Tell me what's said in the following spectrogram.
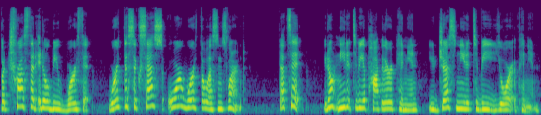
but trust that it'll be worth it. Worth the success or worth the lessons learned. That's it. You don't need it to be a popular opinion, you just need it to be your opinion.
